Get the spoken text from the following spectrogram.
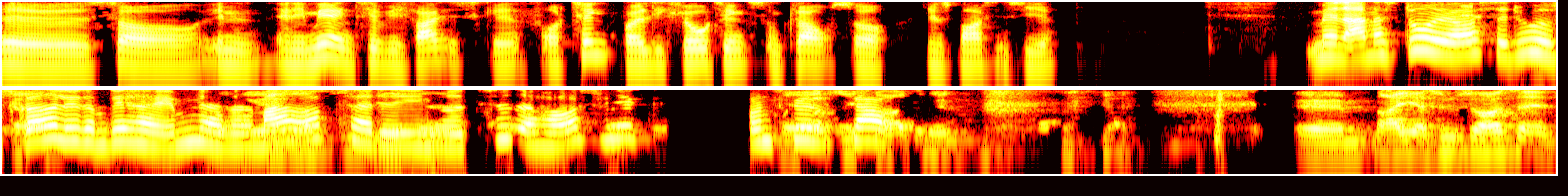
Øh, så en animering til, at vi faktisk øh, får tænkt på alle de kloge ting, som Claus og Jens Martin siger. Men Anders, du har jo også, du har jo skrevet lidt om det her emne, og været meget optaget i noget tid, og har også virket... Undskyld, Claus. Øh, nej, jeg synes også, at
